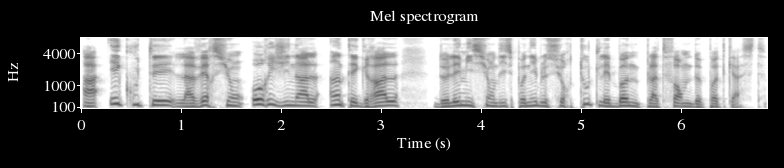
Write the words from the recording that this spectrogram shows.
à écouter la version originale intégrale de l'émission disponible sur toutes les bonnes plateformes de podcast.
